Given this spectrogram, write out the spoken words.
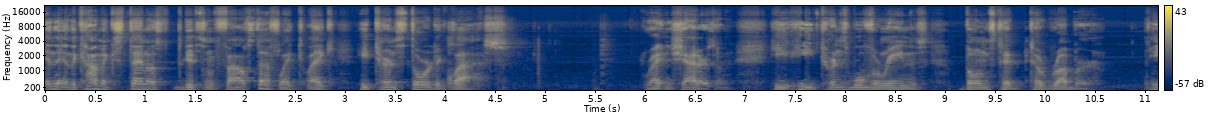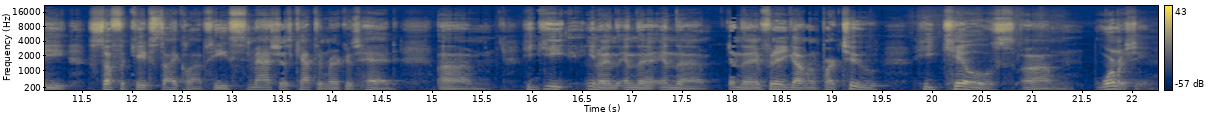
in the in the comics, Thanos did some foul stuff, like like he turns Thor to glass, right, and shatters him. He he turns Wolverine's bones to to rubber, he suffocates Cyclops. He smashes Captain America's head. Um, he, he, you know, in, in, the in the in the Infinity Gauntlet Part Two, he kills um, War Machine,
